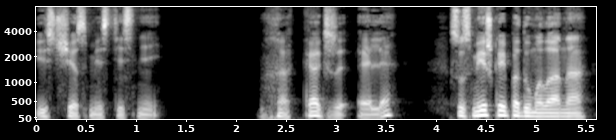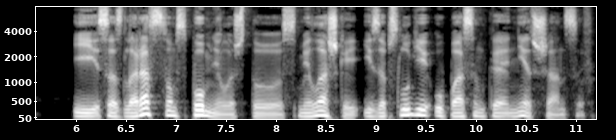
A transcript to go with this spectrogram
исчез вместе с ней. «А как же Эля?» — с усмешкой подумала она, и со злорадством вспомнила, что с милашкой из обслуги у пасынка нет шансов.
